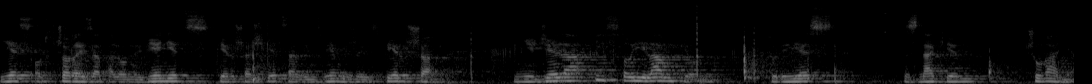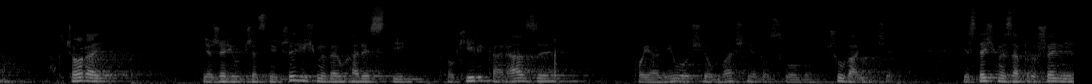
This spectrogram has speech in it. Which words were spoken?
Jest od wczoraj zapalony wieniec, pierwsza świeca, więc wiemy, że jest pierwsza niedziela i stoi lampion, który jest znakiem czuwania. A wczoraj, jeżeli uczestniczyliśmy w Eucharystii, to kilka razy pojawiło się właśnie to słowo czuwajcie. Jesteśmy zaproszeni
